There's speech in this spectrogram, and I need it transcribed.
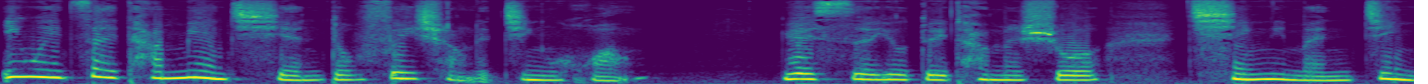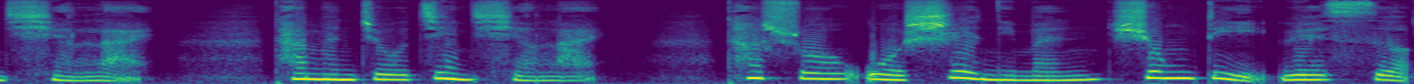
因为在他面前都非常的惊慌。约瑟又对他们说：“请你们进前来。”他们就进前来，他说：“我是你们兄弟约瑟，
